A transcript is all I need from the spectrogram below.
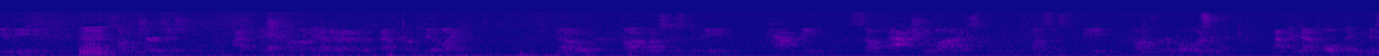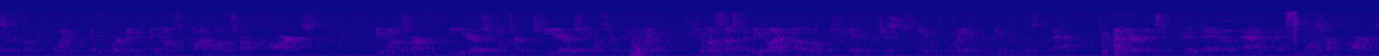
be obedient. Hmm. Some churches, I think, come on the other end of the spectrum, feel like, no, God wants us to be happy, self-actualized, wants us to be comfortable, and I think that whole thing misses the point. I think more than anything else, God wants our hearts. He wants our fears. He wants our tears. He wants our joy. He wants us to be like a little kid who just can't wait to be with his dad. Whether it's a good day or a bad day, he wants our hearts.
